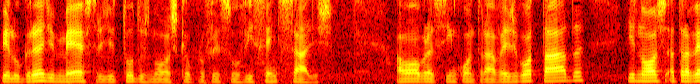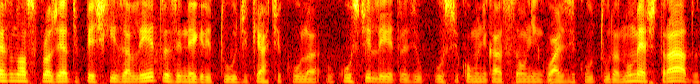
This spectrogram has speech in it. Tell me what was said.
pelo grande mestre de todos nós, que é o professor Vicente Sales. a obra se encontrava esgotada e nós, através do nosso projeto de pesquisa Letras e Negritude, que articula o curso de Letras e o curso de Comunicação, Linguagens e Cultura no mestrado,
